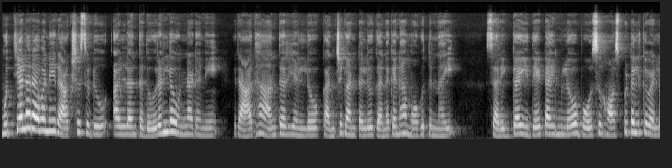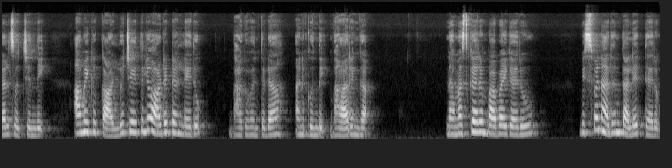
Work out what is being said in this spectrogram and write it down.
ముత్యాలరావని రాక్షసుడు అల్లంత దూరంలో ఉన్నాడని రాధ ఆంతర్యంలో కంచుగంటలు గనగన మోగుతున్నాయి. సరిగ్గా ఇదే టైంలో బోసు హాస్పిటల్కి వెళ్ళాల్సి వచ్చింది ఆమెకు కాళ్ళు చేతులు ఆడటం లేదు. భగవంతుడా? అనుకుంది భారంగా. నమస్కారం బాబాయ్ గారు. విశ్వనాథన్ తలెత్తారు.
